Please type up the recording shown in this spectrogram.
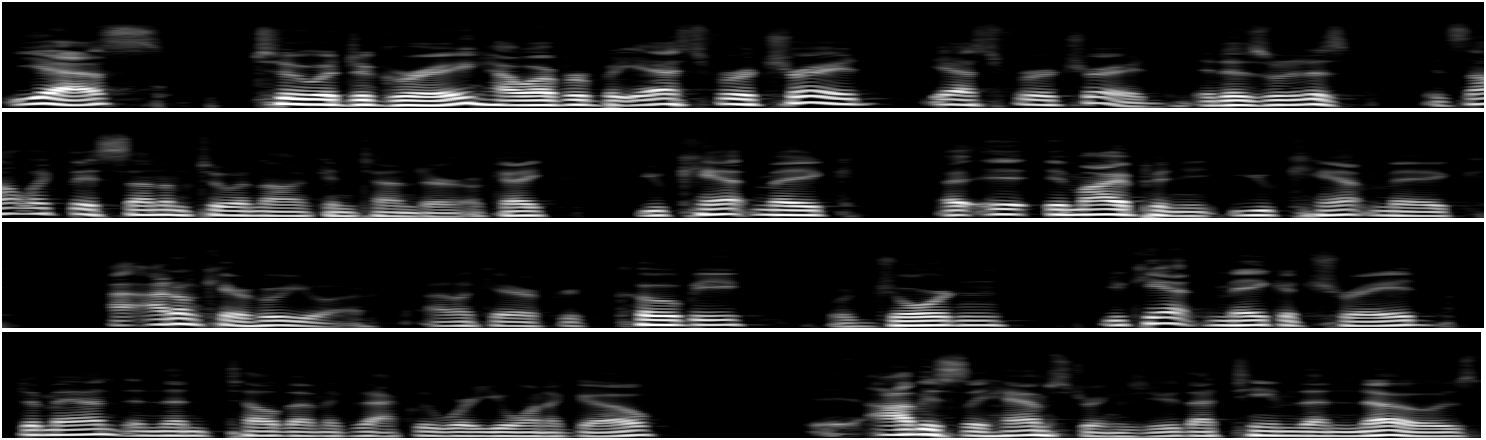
Yes, to a degree. However, but yes, for a trade, yes, for a trade. It is what it is. It's not like they sent him to a non-contender. Okay, you can't make, uh, in my opinion, you can't make. I, I don't care who you are. I don't care if you're Kobe or Jordan. You can't make a trade demand and then tell them exactly where you want to go. It obviously hamstrings you. That team then knows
